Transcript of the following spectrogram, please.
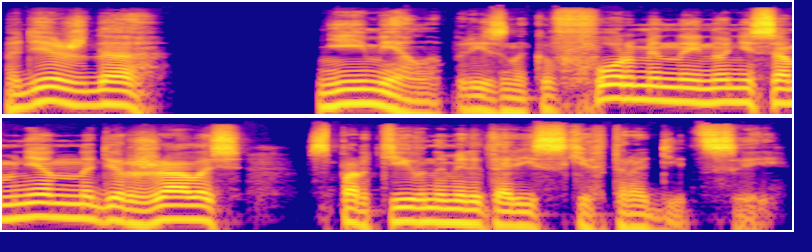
Одежда не имела признаков форменной, но, несомненно, держалась спортивно-милитаристских традиций.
